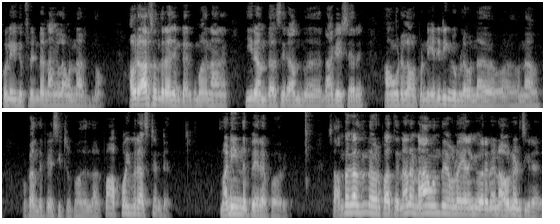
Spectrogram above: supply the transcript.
கொலீக் ஃப்ரெண்டாக நாங்கள்லாம் ஒன்றா இருந்தோம். அவர் ஆர். சுந்தரராஜன்ட்ட இருக்கும்போது நான் ஈ ராம்தாஸ் ராம் நாகேஷ் சார் அவங்க கூடலாம் ஒர்க் பண்ணி எடிட்டிங் ரூமில் ஒன்றா ஒன்றா உட்காந்து பேசிகிட்டு இருப்போம் அதெல்லாம் இருப்போம். அப்போ இவர் அசிஸ்டண்ட்டு மணின்னு பேர் அப்போ அவருக்கு. ஸோ அந்த காலத்துலேருந்து அவர் பார்த்ததுனால நான் வந்து எவ்வளோ இறங்கி வரேன்னு அவர் நினச்சிக்கிறாரு.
